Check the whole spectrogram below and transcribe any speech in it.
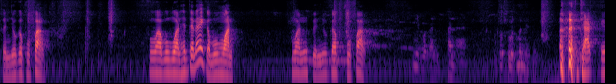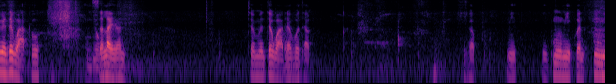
ขึ้นอยู่กับผู้ฟังผู้ว่าบ่ม่วนเฮ็ดจังได๋ก็บ่ม่วนม่วนขึ้นอยู่กับผู้ฟังมีบทอันพันหาตัวสูตรมันนี่สิจักคือกันจักบาทโอ้อันเดียว สไลด์มันจะเป็นจักบาทแล้วบ่จักนี่ครับ มีมีมือมีเพิ่นมือมี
